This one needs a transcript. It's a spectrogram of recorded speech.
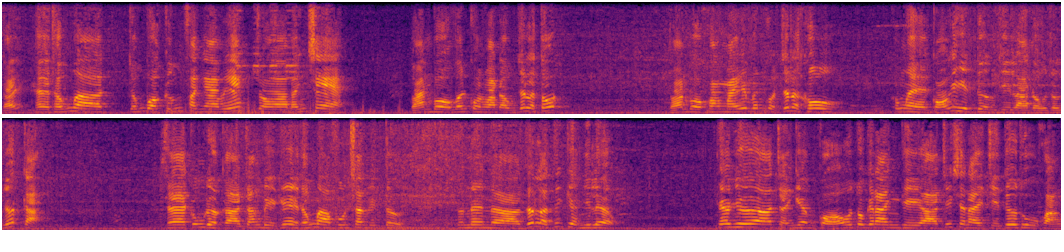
Đấy hệ thống uh, chống bó cứng phanh ABS cho bánh xe. Toàn bộ vẫn còn hoạt động rất là tốt. Toàn bộ khoang máy vẫn còn rất là khô. Không hề có cái hiện tượng gì là đổ dầu nhất cả. Xe cũng được uh, trang bị cái hệ thống uh, phun xăng điện tử cho nên uh, rất là tiết kiệm nhiên liệu. Theo như uh, trải nghiệm của ô tô kinh Anh thì uh, chiếc xe này chỉ tiêu thụ khoảng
